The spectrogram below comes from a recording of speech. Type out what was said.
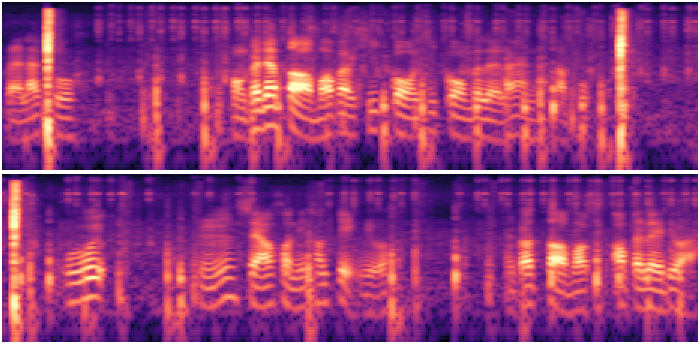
ไปแล้วกู ผมก็จะต่อบล็อกแบบขี้โกงขี้โกงไปเลยแล้วกันนะครับอุ้ยหืมแซวคนนี้เขาเก่งอยู่แล้วก็ต่อบล็อกเอาไปเลยดีกว่า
